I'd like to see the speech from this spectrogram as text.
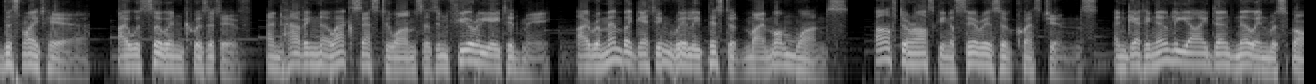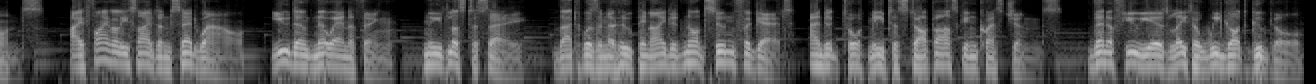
This right here. I was so inquisitive, and having no access to answers infuriated me. I remember getting really pissed at my mom once. After asking a series of questions, and getting only I don't know in response. I finally sighed and said wow, you don't know anything. Needless to say, that was an whooping I did not soon forget, and it taught me to stop asking questions. Then a few years later we got Google.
